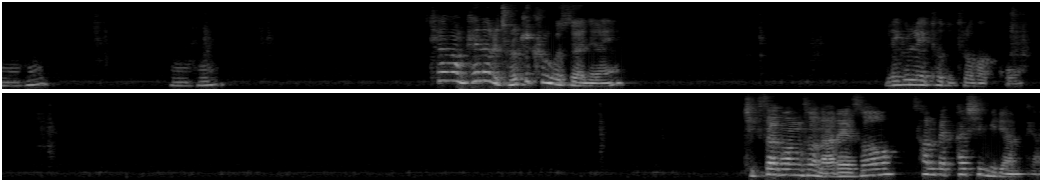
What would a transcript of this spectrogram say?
어허, 어허. 태양광 패널을 저렇게 큰 거 써야 되네. 레귤레이터도 들어갔고. 직사광선 아래서 380mA.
